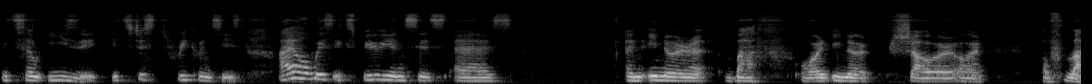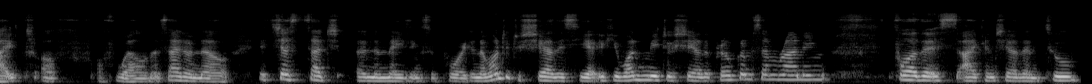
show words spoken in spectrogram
it's so easy. It's just frequencies. I always experience this as an inner bath or an inner shower or of light, of, of wellness. I don't know. It's just such an amazing support. And I wanted to share this here. If you want me to share the programs I'm running, for this I can share them too.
